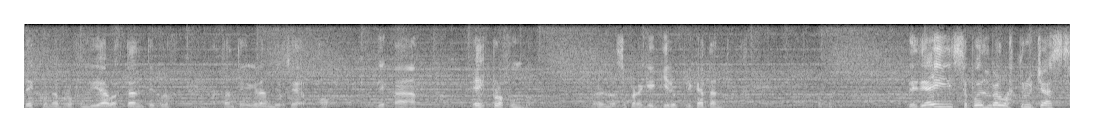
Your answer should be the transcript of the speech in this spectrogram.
deja una profundidad bastante, bastante grande, o sea, deja, es profundo, pero no sé para qué quiero explicar tanto. Desde ahí se pueden ver las truchas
